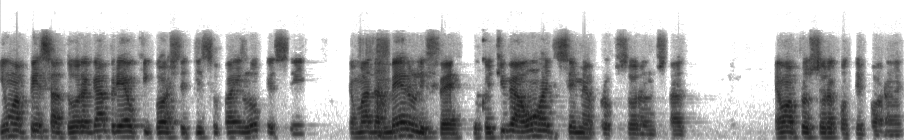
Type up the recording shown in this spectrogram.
e uma pensadora, Gabriel, que gosta disso, vai enlouquecer, chamada Meryl Lifer, porque eu tive a honra de ser minha professora no Estado. É uma professora contemporânea.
